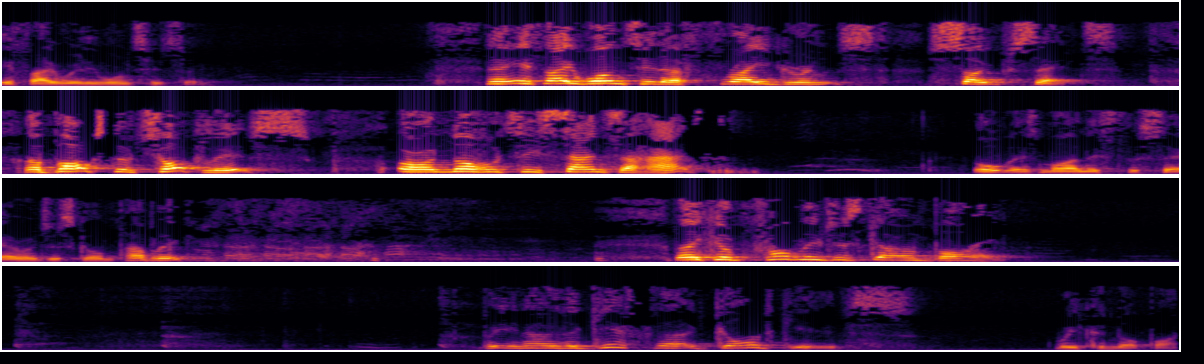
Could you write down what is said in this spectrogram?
if they really wanted to. Now, if they wanted a fragranced soap set, a box of chocolates, or a novelty Santa hat, oh, there's my list for Sarah just gone public. they could probably just go and buy it. But you know, the gift that God gives, we could not buy.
